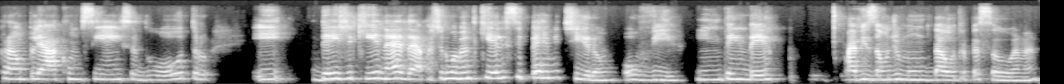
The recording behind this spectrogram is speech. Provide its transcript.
para ampliar a consciência do outro e desde que, né, a partir do momento que eles se permitiram ouvir e entender a visão de mundo da outra pessoa, né?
